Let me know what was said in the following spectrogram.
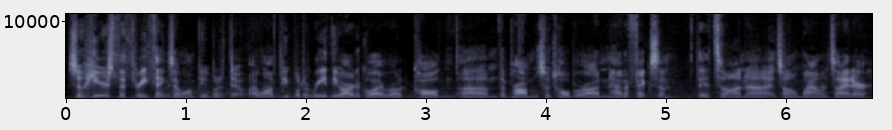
So here's the three things I want people to do. I want people to read the article I wrote called um, "The Problems with Tol Barad and How to Fix Them." It's on uh, it's on WoW Insider.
